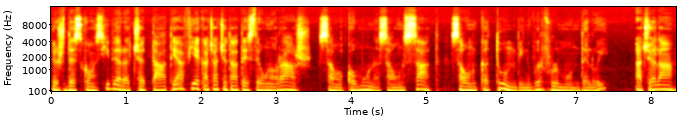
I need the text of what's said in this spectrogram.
își desconsideră cetatea, fie că acea cetate este un oraș sau o comună sau un sat sau un cătun din vârful muntelui, acela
